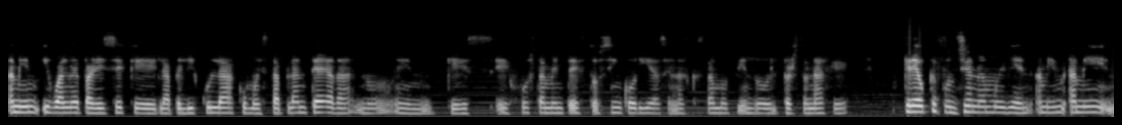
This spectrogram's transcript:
A mí igual me parece que la película como está planteada, ¿no? En que es eh, justamente estos cinco días en los que estamos viendo el personaje, creo que funciona muy bien. A mí, a mí,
